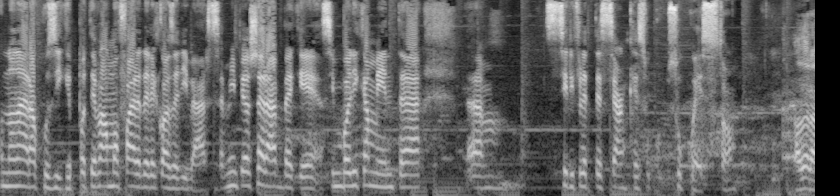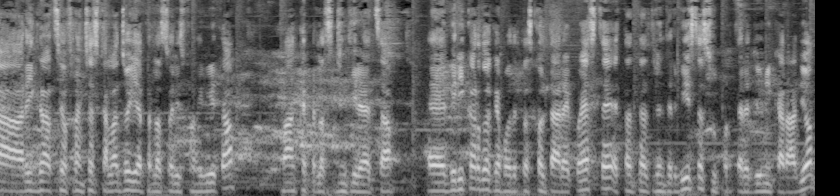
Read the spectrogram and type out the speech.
non era, così, che potevamo fare delle cose diverse. Mi piacerebbe che simbolicamente um, si riflettesse anche su, su questo. Allora ringrazio Francesca La Gioia per la sua disponibilità, ma anche per la sua gentilezza. Eh, vi ricordo che potete ascoltare queste e tante altre interviste sul portale di Unica Radio,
